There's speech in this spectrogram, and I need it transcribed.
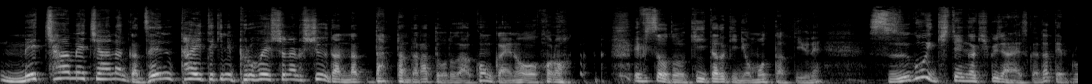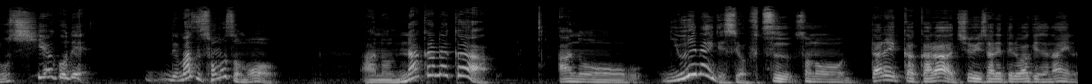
めちゃめちゃなんか全体的にプロフェッショナル集団だったんだなってことが今回のこの エピソードを聞いた時に思ったっていうね。すごい起点が効くじゃないですか。だってロシア語ででまずそもそもあのなかなかあの言えないですよ。普通。その誰かから注意されてるわけじゃない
